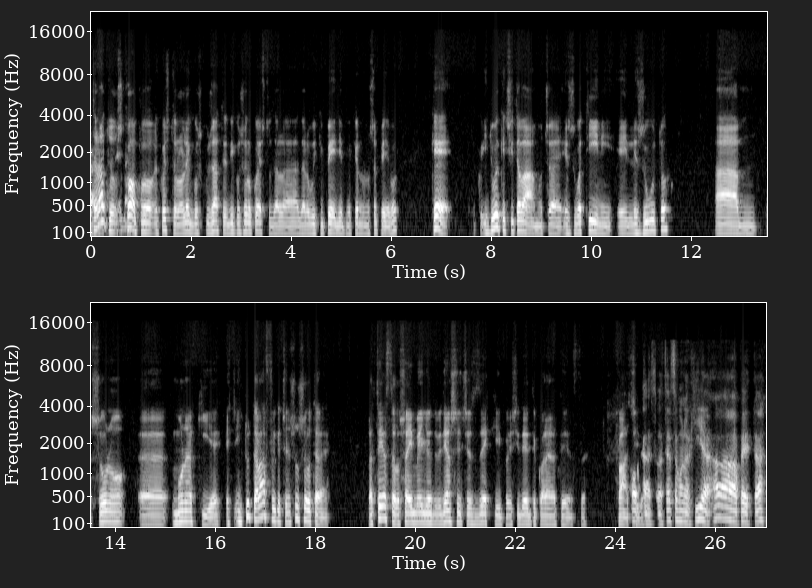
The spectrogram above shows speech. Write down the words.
tra l'altro scopro, e questo lo leggo, scusate, dico solo questo dalla, dalla Wikipedia perché io non lo sapevo, che i due che citavamo, cioè Eswatini e Lesuto, ehm, sono eh, monarchie e in tutta l'Africa ce ne sono solo tre. La terza lo sai meglio, vediamo se c'è Zecchi, presidente, qual è la terza. Oh Facile. cazzo, la terza monarchia. Ah, aspetta.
